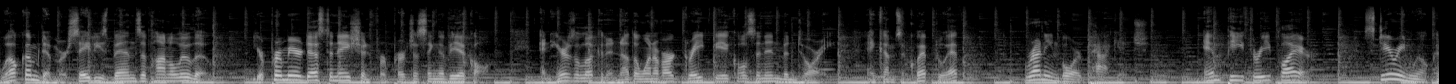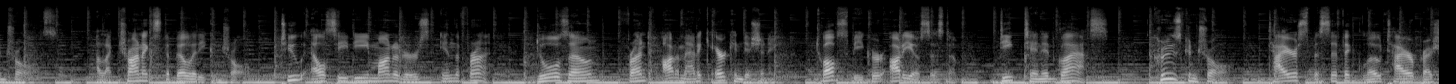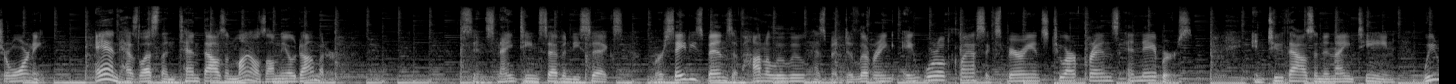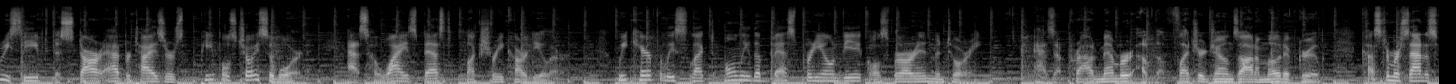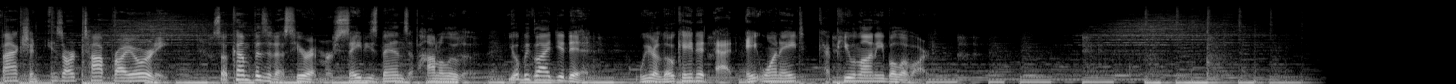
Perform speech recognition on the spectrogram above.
Welcome to Mercedes Benz of Honolulu, your premier destination for purchasing a vehicle. And here's a look at another one of our great vehicles in inventory and comes equipped with running board package, MP3 player, steering wheel controls, electronic stability control, two LCD monitors in the front, dual zone front automatic air conditioning, 12 speaker audio system, deep tinted glass, cruise control, tire specific low tire pressure warning, and has less than 10,000 miles on the odometer. Since 1976, Mercedes Benz of Honolulu has been delivering a world class experience to our friends and neighbors. In 2019, we received the Star Advertiser's People's Choice Award as Hawaii's best luxury car dealer. We carefully select only the best pre owned vehicles for our inventory. As a proud member of the Fletcher Jones Automotive Group, customer satisfaction is our top priority. So come visit us here at Mercedes Benz of Honolulu. You'll be glad you did. We are located at 818 Kapiolani Boulevard.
